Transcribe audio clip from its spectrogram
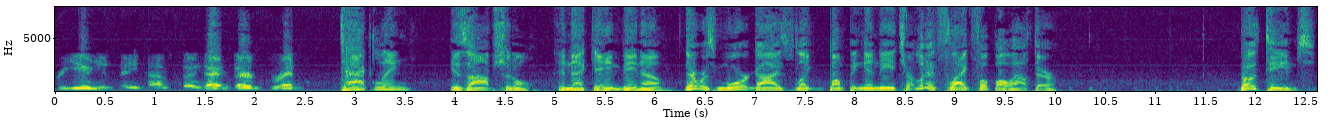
reunions anytime soon. They're they're dreadful. Tackling is optional in that game, Bino. There was more guys like bumping into each other. Look at flag football out there. Both teams.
